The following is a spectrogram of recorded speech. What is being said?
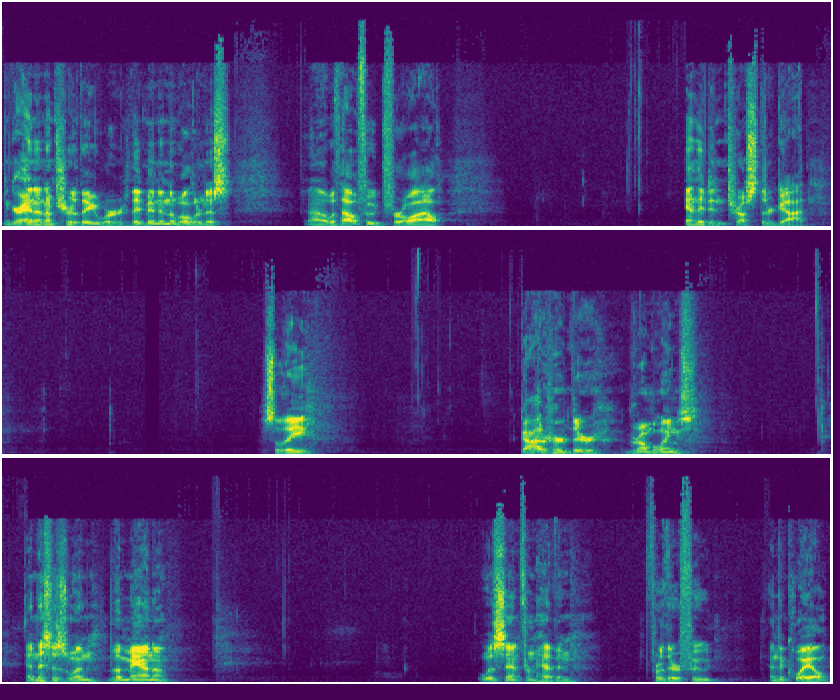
And granted, I'm sure they were. They've been in the wilderness uh, without food for a while, and they didn't trust their God. So they, God heard their grumblings, and this is when the manna was sent from heaven for their food and the quail.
